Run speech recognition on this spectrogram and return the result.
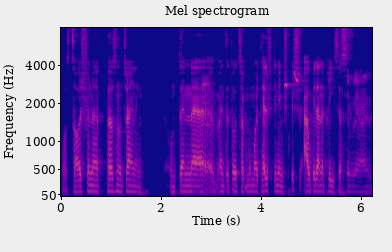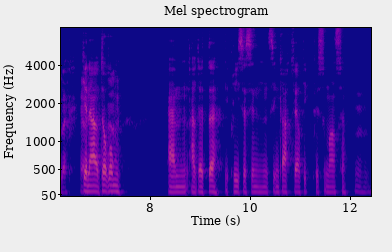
Was zahlst du für ein Personal Training? Und dann, äh, Ja. wenn du dort, sagen wir mal, die Hälfte nimmst, bist du auch bei diesen Preisen. Ziemlich ähnlich. Ja. Genau, darum ähm, auch dort, äh, die Preise sind, sind gerechtfertigt gewissermaßen. Mhm.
